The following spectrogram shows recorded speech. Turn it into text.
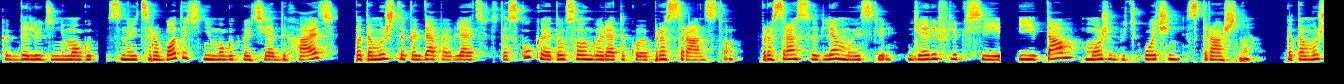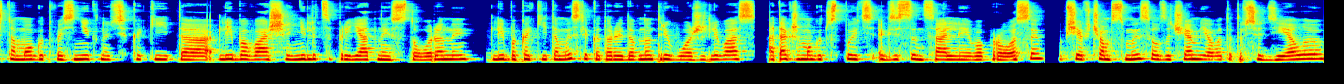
когда люди не могут остановиться работать, не могут пойти отдыхать, потому что когда появляется вот эта скука, это, условно говоря, такое пространство. Пространство для мыслей, для рефлексии. И там может быть очень страшно, потому что могут возникнуть какие-то либо ваши нелицеприятные стороны, либо какие-то мысли, которые давно тревожили вас, а также могут всплыть экзистенциальные вопросы. Вообще, в чем смысл, зачем я вот это все делаю,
